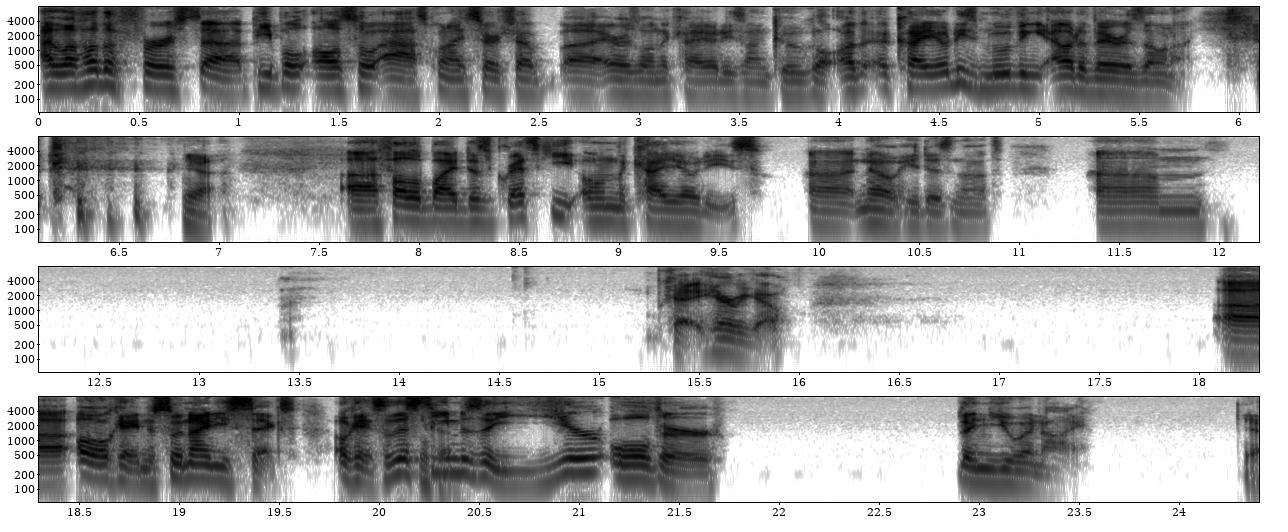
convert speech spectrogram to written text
I love how the first uh, people also ask when I search up uh, Arizona Coyotes on Google, are the Coyotes moving out of Arizona? Yeah. Uh, followed by, does Gretzky own the Coyotes? Uh, no, he does not. Um, okay, here we go. Uh, oh, okay. So 96. Okay, so this team is a year older than you and I. Yeah.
